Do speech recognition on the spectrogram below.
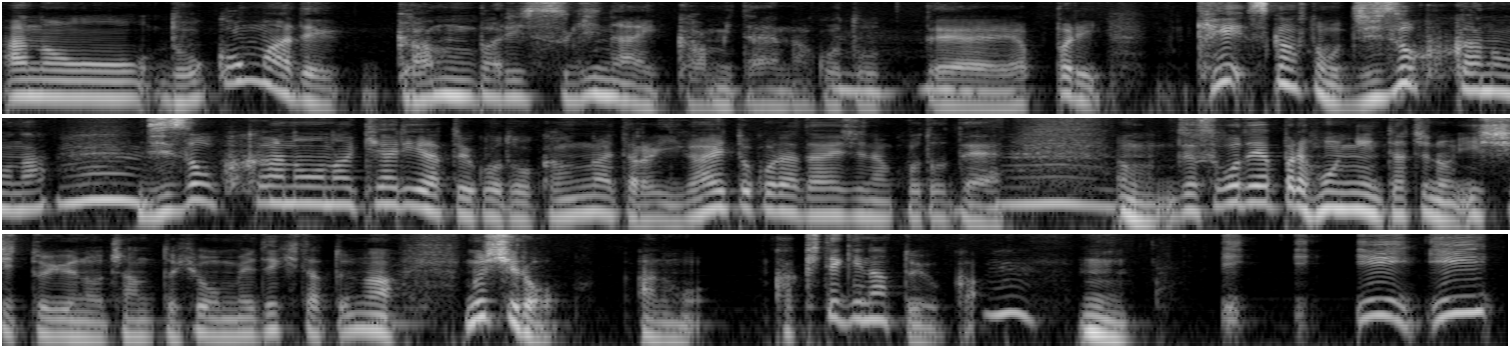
あのーどこまで頑張りすぎないかみたいなことって、やっぱりけ少なくとも持続可能な、うん。持続可能なキャリアということを考えたら意外とこれは大事なことで,、うん。うん。でそこでやっぱり本人たちの意思というのをちゃん。と表明できたというのはむしろあの画期的なというか、うん。うん。いいいいいいって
